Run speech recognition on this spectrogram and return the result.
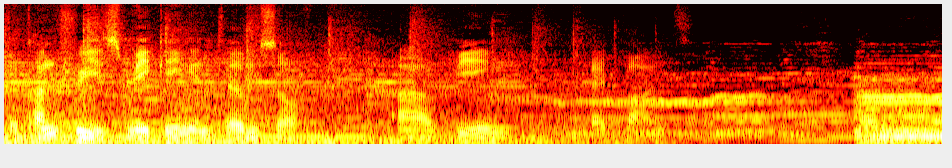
the country is making in terms of being advanced.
